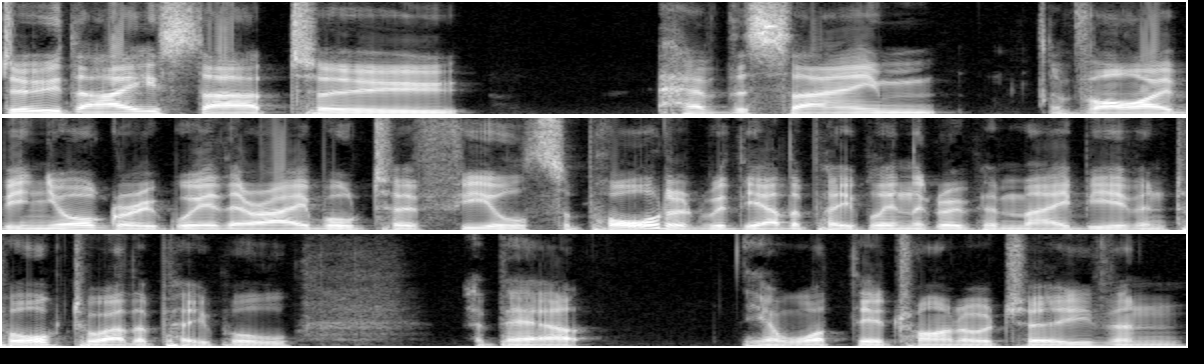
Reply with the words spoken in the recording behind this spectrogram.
do they start to have the same vibe in your group where they're able to feel supported with the other people in the group and maybe even talk to other people about you know what they're trying to achieve and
